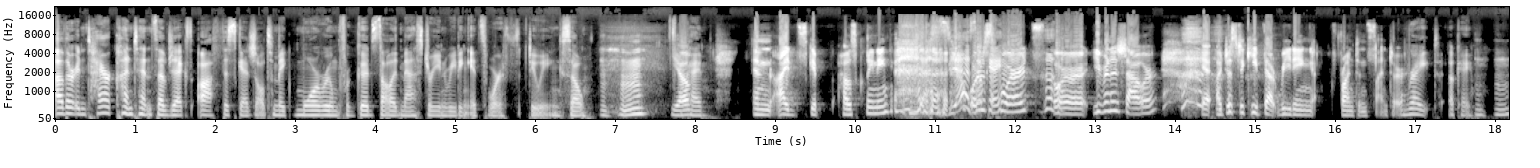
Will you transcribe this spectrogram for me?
other entire content subjects off the schedule to make more room for good, solid mastery in reading, it's worth doing. So, mm-hmm. yeah. Okay. And I'd skip house cleaning yes, yes, or okay. sports or even a shower yeah, just to keep that reading front and center. Right. Okay. Mm-hmm.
